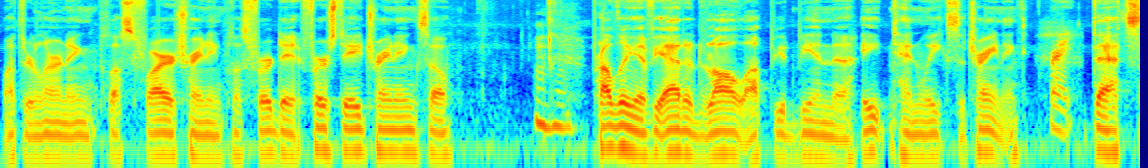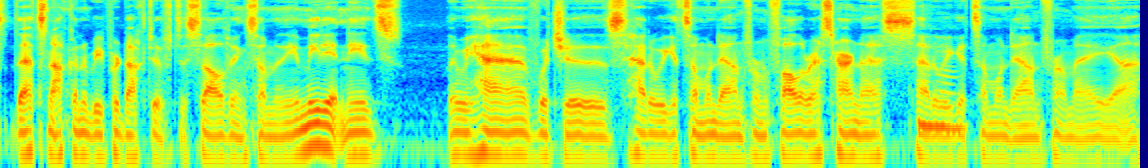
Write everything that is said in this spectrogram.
what they're learning, plus fire training, plus fir- first aid training. So probably if you added it all up, you'd be into eight ten weeks of training. Right. That's that's not going to be productive to solving some of the immediate needs that we have, which is how do we get someone down from a fall arrest harness? How do we get someone down from a uh,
